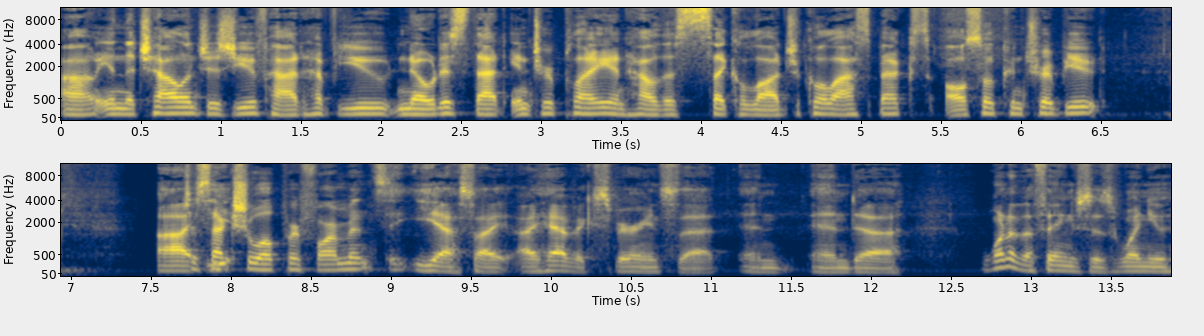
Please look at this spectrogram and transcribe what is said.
Uh, in the challenges you've had, have you noticed that interplay and how the psychological aspects also contribute Uh, to sexual performance? Yes, I, I have experienced that, and and uh, one of the things is when you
